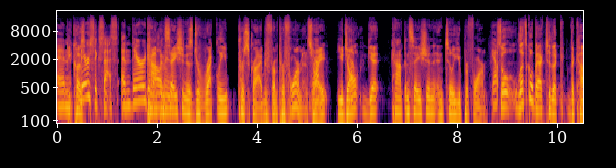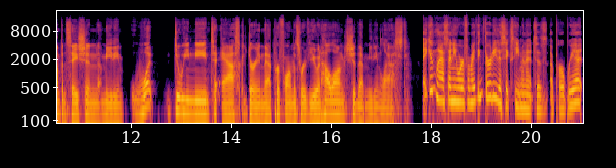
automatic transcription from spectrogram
and Because their success and their development. compensation is directly prescribed from performance, Yep. right? You don't get compensation until you perform. Yep. So let's go back to the the compensation meeting. What do we need to ask during that performance review, and how long should that meeting last? It can last anywhere from I think 30 to 60 minutes is appropriate.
